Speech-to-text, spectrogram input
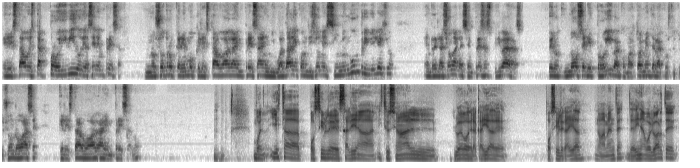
el Estado está prohibido de hacer empresa. Nosotros queremos que el Estado haga empresa en igualdad de condiciones, sin ningún privilegio en relación a las empresas privadas, pero no se le prohíba, como actualmente la Constitución lo hace, que el Estado haga empresa, ¿no? Bueno, y esta posible salida institucional luego de la caída de, posible caída nuevamente, de Dina Boluarte,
